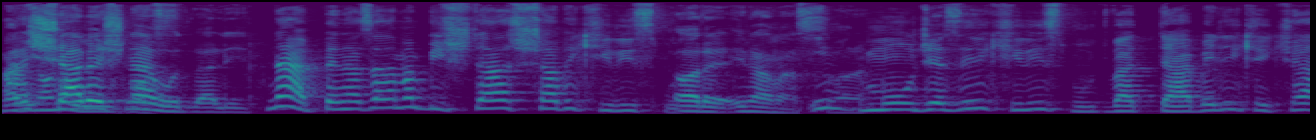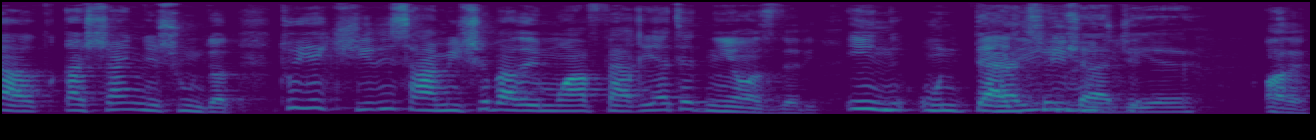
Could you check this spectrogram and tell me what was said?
ولی شبش. نبود ولی. نه به نظر من بیشتر از شب کریس بود. آره این هم هست. این آره. معجزه کریس بود و دبلی که کرد قشنگ نشون داد. تو یک کریس همیشه برای موفقیتت نیاز داری. این اون دلیلی بود که کردیه آره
